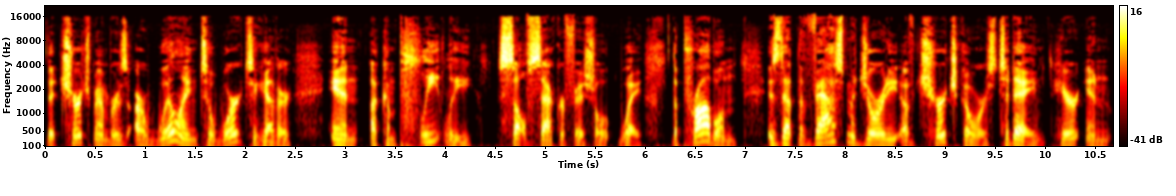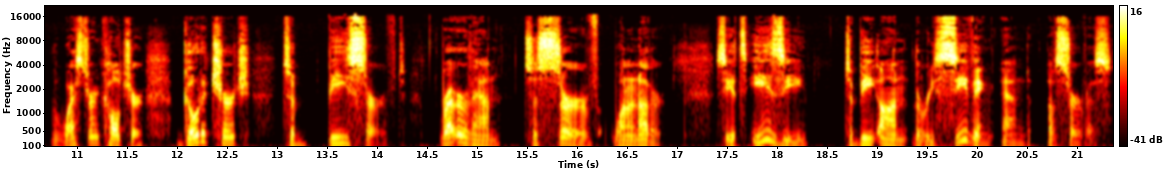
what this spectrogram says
that church members are willing to work together in a completely self sacrificial way. The problem is that the vast majority of churchgoers today, here in Western culture, go to church to be served rather than to serve one another. See, it's easy to be on the receiving end of service.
